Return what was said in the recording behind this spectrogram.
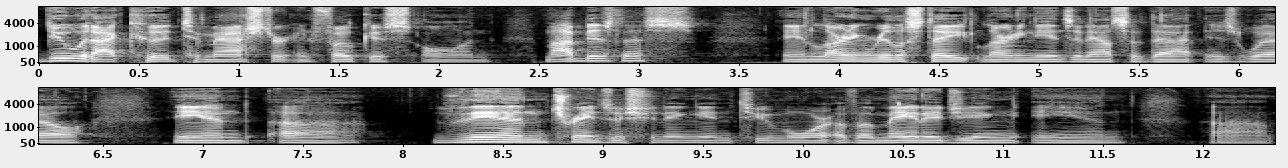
do what I could to master and focus on my business and learning real estate, learning the ins and outs of that as well, and uh, then transitioning into more of a managing and um,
